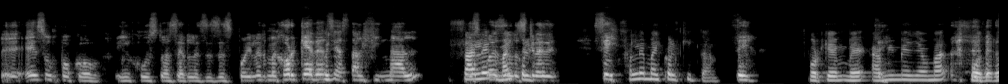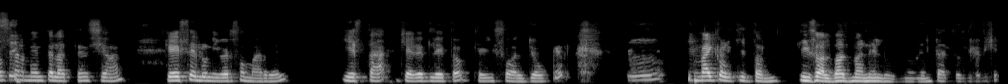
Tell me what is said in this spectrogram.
eh, es un poco injusto hacerles ese spoiler. Mejor quédense hasta el final. Sale Michael, sí. Sale Michael Keaton. Sí. Porque a mí me llama poderosamente la atención que es el universo Marvel y está Jared Leto, que hizo al Joker, mm. y Michael Keaton, que hizo al Batman en los 90. Entonces yo dije,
